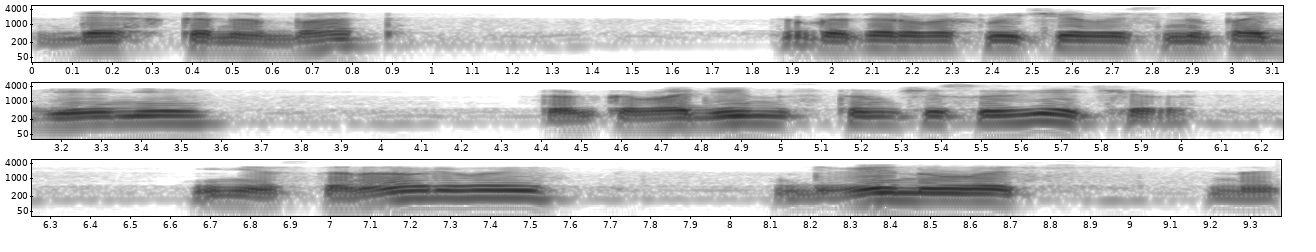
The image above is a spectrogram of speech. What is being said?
Дехканабад, у которого случилось нападение только в одиннадцатом часу вечера, и, не останавливаясь, двинулась на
